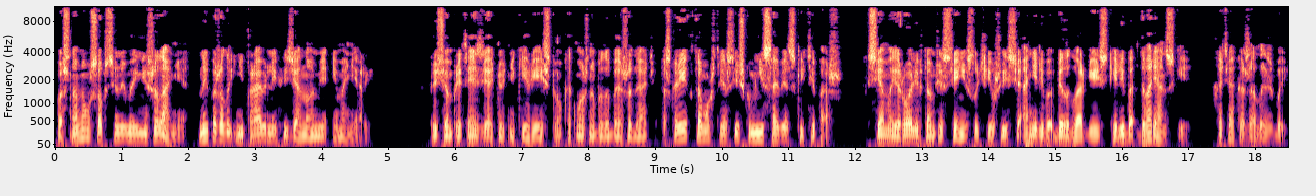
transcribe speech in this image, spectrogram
В основном собственные мои нежелания, но и, пожалуй, неправильные физиономия и манеры. Причем претензии отнюдь не к еврейству, как можно было бы ожидать, а скорее к тому, что я слишком не советский типаж. Все мои роли, в том числе не случившиеся, они либо белогвардейские, либо дворянские, хотя, казалось бы.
